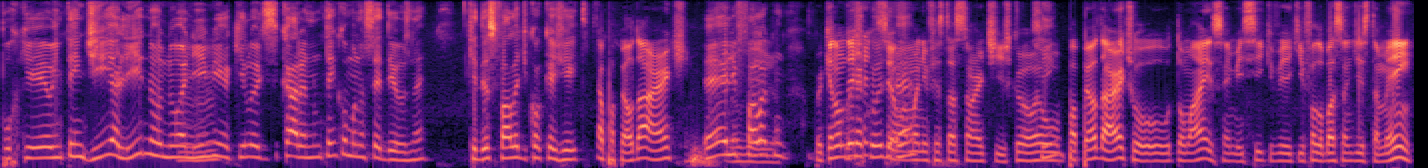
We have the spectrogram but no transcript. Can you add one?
porque eu entendi ali no, no Uhum. anime aquilo, eu disse, cara, não tem como não ser Deus, né? Porque Deus fala de qualquer jeito. É o papel da arte. É, ele fala vejo. com. Porque não deixa de coisa, ser uma é. manifestação artística. O, Sim. o papel da arte, o, o Tomás, MC, que veio aqui, falou bastante disso também,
